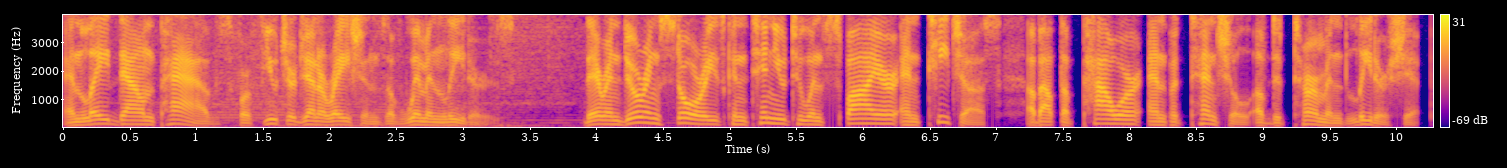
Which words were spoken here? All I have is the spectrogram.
and laid down paths for future generations of women leaders. Their enduring stories continue to inspire and teach us about the power and potential of determined leadership.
